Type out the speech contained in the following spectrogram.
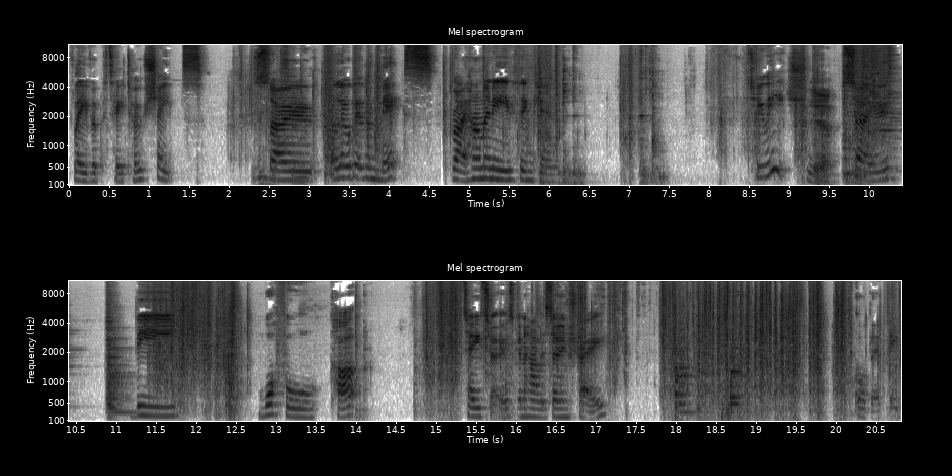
flavour potato shapes. So a little bit of a mix. Right, how many are you thinking? Two each. Yeah. So the waffle cup potato is going to have its own tray. God, they're big.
